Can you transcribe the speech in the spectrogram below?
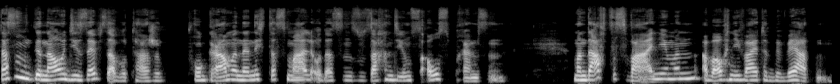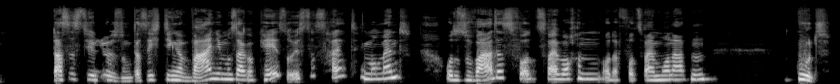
Das sind genau die Selbstsabotage Programme, nenne ich das mal, oder das sind so Sachen, die uns ausbremsen. Man darf das wahrnehmen, aber auch nicht weiter bewerten. Das ist die Lösung, dass ich Dinge wahrnehme und sage, okay, so ist es halt im Moment oder so war das vor zwei Wochen oder vor zwei Monaten. Gut,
